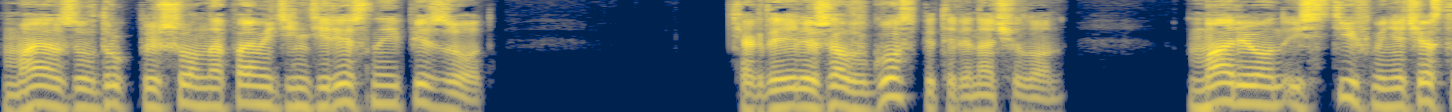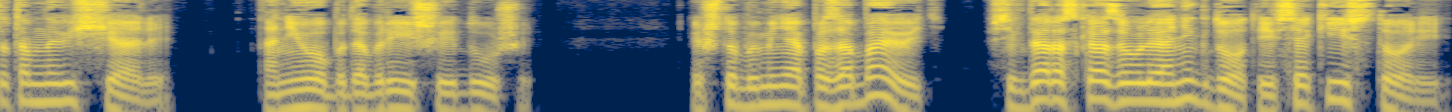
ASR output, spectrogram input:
Майлзу вдруг пришел на память интересный эпизод. Когда я лежал в госпитале, начал он, Марион и Стив меня часто там навещали. Они оба добрейшие души. И чтобы меня позабавить, всегда рассказывали анекдоты и всякие истории.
